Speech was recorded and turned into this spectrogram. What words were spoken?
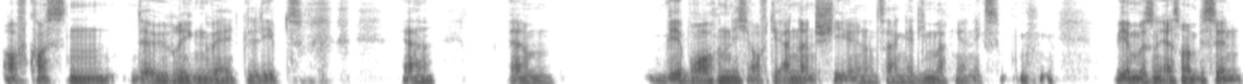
auf Kosten der übrigen Welt gelebt. ja, ähm, wir brauchen nicht auf die anderen schielen und sagen, ja, die machen ja nichts. Wir müssen erstmal ein bisschen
